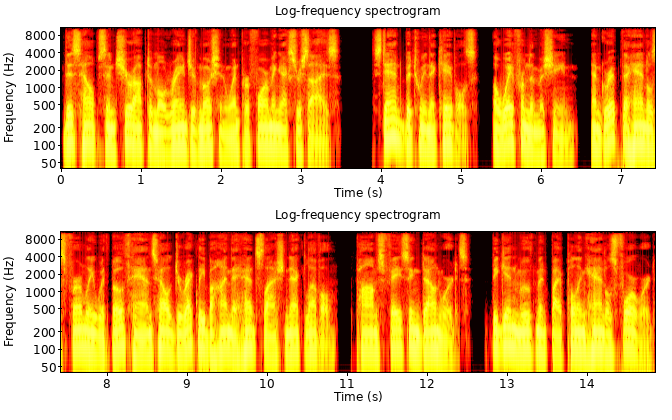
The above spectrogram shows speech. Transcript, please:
This helps ensure optimal range of motion when performing exercise. Stand between the cables, away from the machine, and grip the handles firmly with both hands held directly behind the head slash neck level, palms facing downwards. Begin movement by pulling handles forward,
